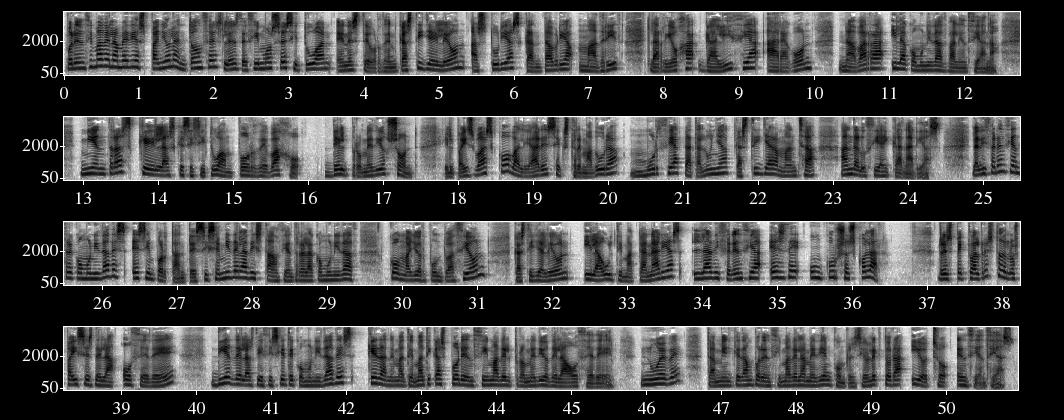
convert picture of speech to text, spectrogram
Por encima de la media española, entonces, les decimos, se sitúan en este orden. Castilla y León, Asturias, Cantabria, Madrid, La Rioja, Galicia, Aragón, Navarra y la Comunidad Valenciana. Mientras que las que se sitúan por debajo del promedio son el País Vasco, Baleares, Extremadura, Murcia, Cataluña, Castilla-La Mancha, Andalucía y Canarias. La diferencia entre comunidades es importante. Si se mide la distancia entre la comunidad con mayor puntuación, Castilla-León, y la última, Canarias, la diferencia es de un curso escolar. Respecto al resto de los países de la OCDE, 10 de las 17 comunidades quedan en matemáticas por encima del promedio de la OCDE. 9 también quedan por encima de la media en comprensión lectora y 8 en ciencias.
